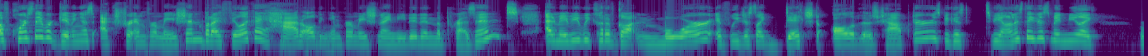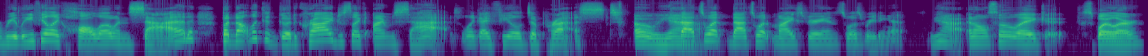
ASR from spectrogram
of course, they were giving us extra information, but I feel like I had all the information I needed in the present. And maybe we could have gotten more if we just like ditched all of those chapters. Because to be honest, they just made me like really feel like hollow and sad, but not like a good cry, just like I'm sad. Like I feel depressed. Oh yeah. That's what that's what my experience was reading it. Yeah, and also like spoiler,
